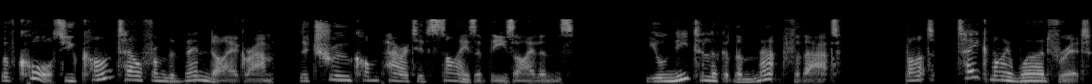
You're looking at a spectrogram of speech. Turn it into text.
Of course, you can't tell from the Venn diagram the true comparative size of these islands. You'll need to look at the map for that. But take my word for it,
